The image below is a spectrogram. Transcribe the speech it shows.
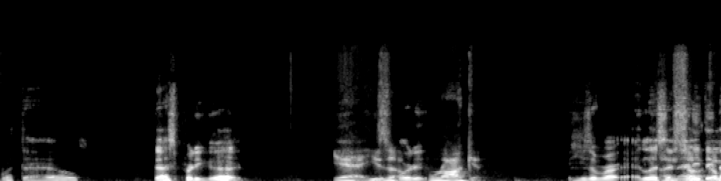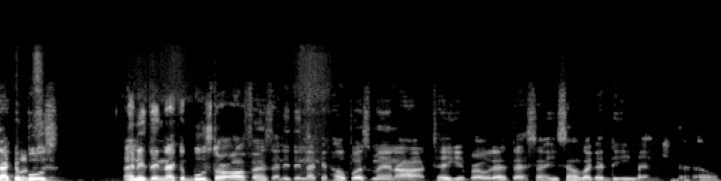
What the hell? That's pretty good. Yeah, he's a rocket. He's a ru- listen. A Anything that could boost, anything that could boost our offense, anything that can help us, man. Ah, take it, bro. That that sound, he sounds like a demon. What the hell?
